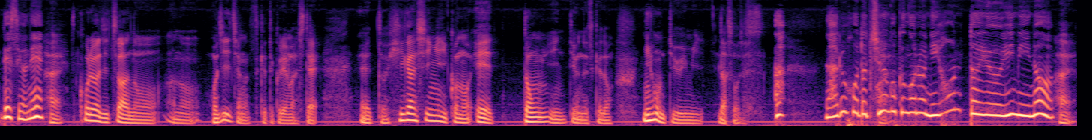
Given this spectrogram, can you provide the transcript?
ですよね、はい、これは実はあのあのおじいちゃんがつけてくれまして、えーと、東にこの A トンインっていうんですけど日本という意味だそうです。あなるほど。中国語の日本という意味の、はい、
